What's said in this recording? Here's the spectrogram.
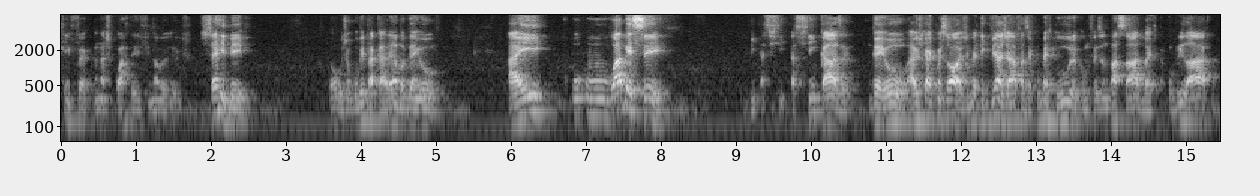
quem foi nas quartas de final, meu Deus? CRB. Pô, jogou bem pra caramba, ganhou. Aí o, o ABC, assisti, assisti, em casa, ganhou. Aí os caras começaram, ó, a gente vai ter que viajar, fazer a cobertura, como fez ano passado, vai cobrir lá,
